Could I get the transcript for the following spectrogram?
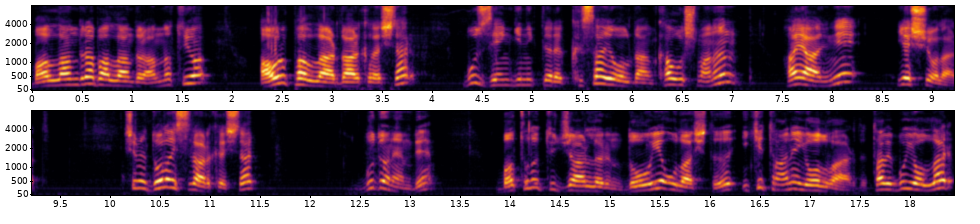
ballandıra ballandıra anlatıyor. Avrupalılar da arkadaşlar bu zenginliklere kısa yoldan kavuşmanın hayalini yaşıyorlardı. Şimdi dolayısıyla arkadaşlar bu dönemde batılı tüccarların doğuya ulaştığı iki tane yol vardı. Tabi bu yollar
